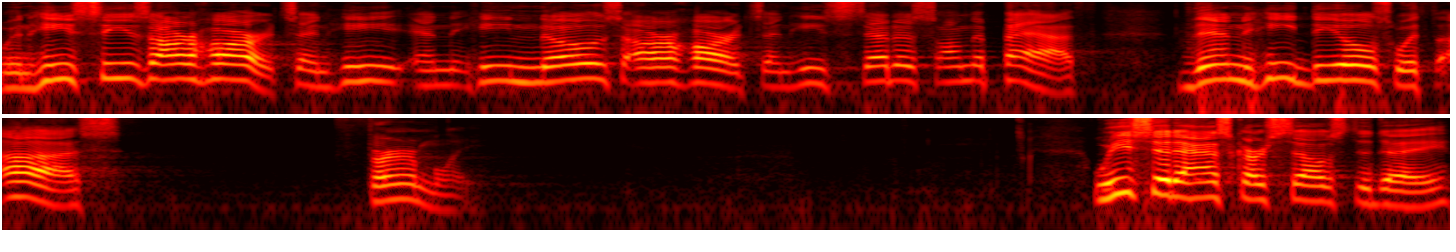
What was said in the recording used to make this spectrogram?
When He sees our hearts and He, and he knows our hearts and He set us on the path, then He deals with us firmly. We should ask ourselves today,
